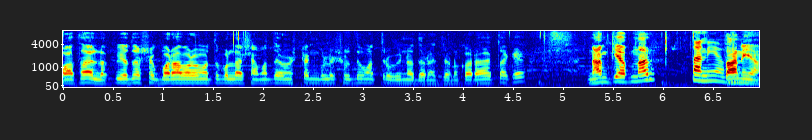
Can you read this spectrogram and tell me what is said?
কথা হলো? প্রিয় দর্শক বরাবরের মতো বললে আমাদের অনুষ্ঠানগুলো শুধুমাত্র বিনোদনের জন্য করা হয়ে থাকে। নাম কি আপনার? তানিয়া তানিয়া।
